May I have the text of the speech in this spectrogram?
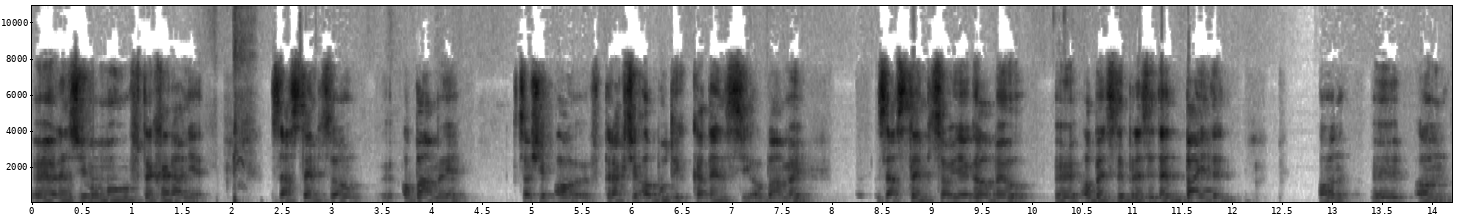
reżimu mułów w Teheranie. Zastępcą Obamy w, czasie, w trakcie obu tych kadencji Obamy, zastępcą jego był obecny prezydent Biden. On Y, on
